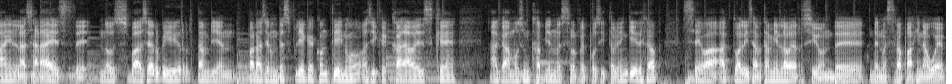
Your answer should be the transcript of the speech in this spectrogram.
a enlazar a este. Nos va a servir también para hacer un despliegue continuo, así que cada vez que hagamos un cambio en nuestro repositorio en GitHub, se va a actualizar también la versión de, nuestra página web.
